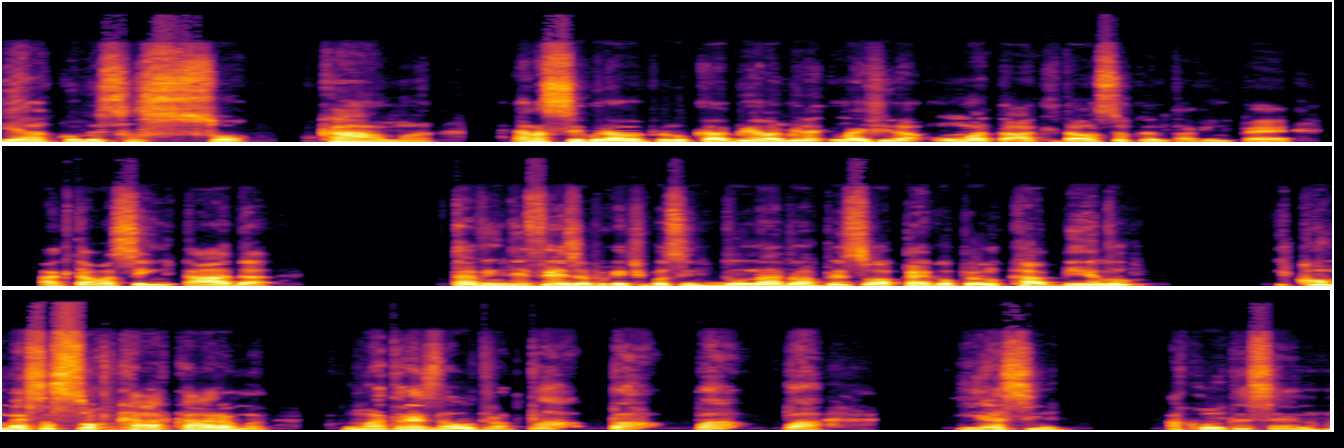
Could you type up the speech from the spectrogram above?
E ela começou a socar, mano. Ela segurava pelo cabelo. A mina, imagina, uma a que tava socando tava em pé, a que tava sentada tava em defesa, porque, tipo assim, do nada uma pessoa pega pelo cabelo e começa a socar a cara, mano. Uma atrás da outra. Pá, pá, pá, pá. E assim, acontecendo.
